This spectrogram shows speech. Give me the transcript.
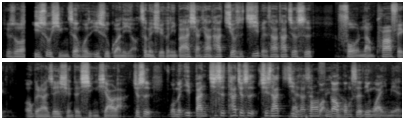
就是说艺术行政或者艺术管理哦，这门学科你把它想象，它就是基本上它就是 for non-profit。organization 的行销啦，就是我们一般其实它就是其实它基本上是广告公司的另外一面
